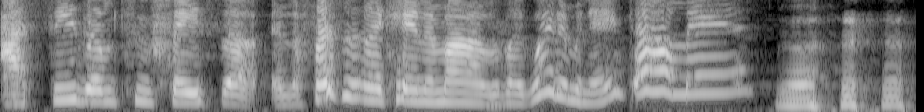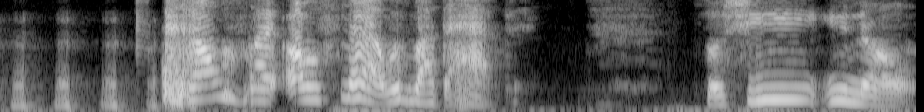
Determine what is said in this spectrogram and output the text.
I see them two face up, and the first thing that came to mind was like, "Wait a minute, ain't that a man?" and I was like, "Oh snap, what's about to happen?" So she, you know,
